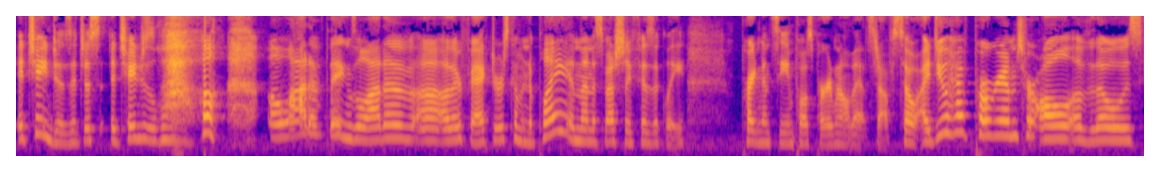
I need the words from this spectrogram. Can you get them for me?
it changes. It just it changes a lot, a lot of things. A lot of uh, other factors come into play, and then especially physically, pregnancy and postpartum and all that stuff. So I do have programs for all of those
